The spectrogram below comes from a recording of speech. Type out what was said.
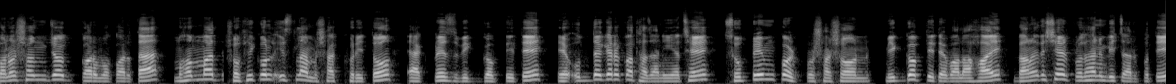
গণসংযোগ কর্মকর্তা মোহাম্মদ শফিকুল ইসলাম স্বাক্ষরিত এক প্রেস বিজ্ঞপ্তিতে এ উদ্বেগের কথা জানিয়েছে সুপ্রিম কোর্ট প্রশাসন। বিজ্ঞপ্তিতে বলা হয়, বাংলাদেশের প্রধান বিচারপতি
